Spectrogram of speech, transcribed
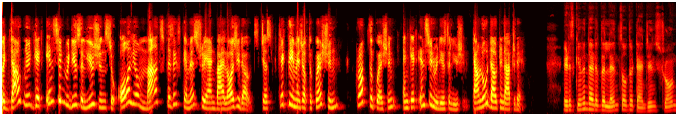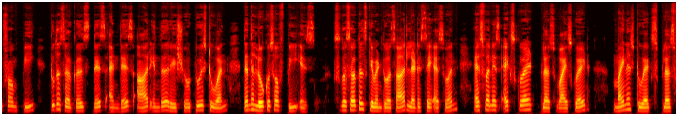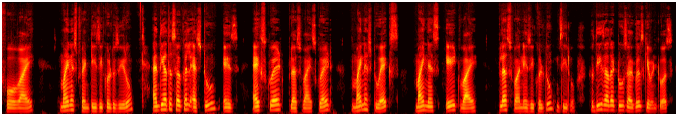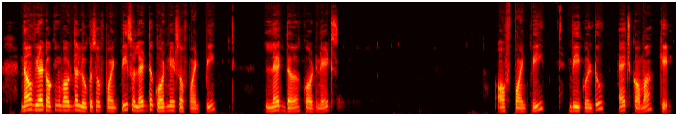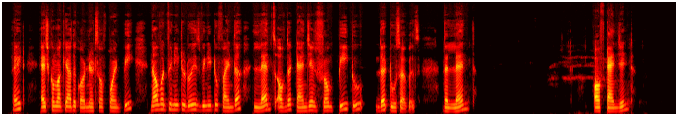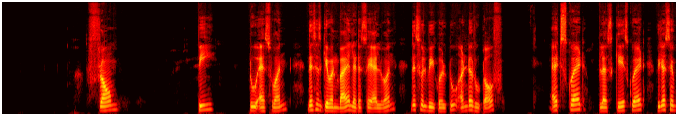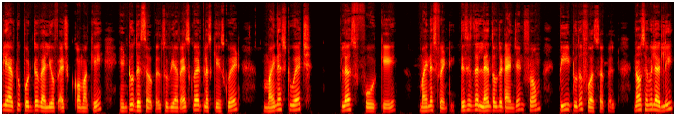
With Doubtnut, get instant video solutions to all your maths, physics, chemistry, and biology doubts. Just click the image of the question, crop the question, and get instant video solution. Download Doubtnut app today. It is given that if the lengths of the tangents drawn from P to the circles this and this are in the ratio 2 is to 1, then the locus of P is. So the circles given to us are, let us say S1. S1 is x squared plus y squared minus 2x plus 4y minus 20 is equal to 0 and the other circle S2 is x squared plus y squared minus 2x minus 8y plus 1 is equal to 0. So these are the two circles given to us. Now we are talking about the locus of point P. So let the coordinates of point P, let the coordinates of point P be equal to h comma k, right? H comma k are the coordinates of point P. Now what we need to do is we need to find the length of the tangent from P to the two circles. The length of tangent from P to S1 this is given by let us say L1 this will be equal to under root of h squared plus k squared we just simply have to put the value of h comma k into this circle. So we have h squared plus k squared minus 2h plus 4k minus 20 this is the length of the tangent from p to the first circle. Now similarly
